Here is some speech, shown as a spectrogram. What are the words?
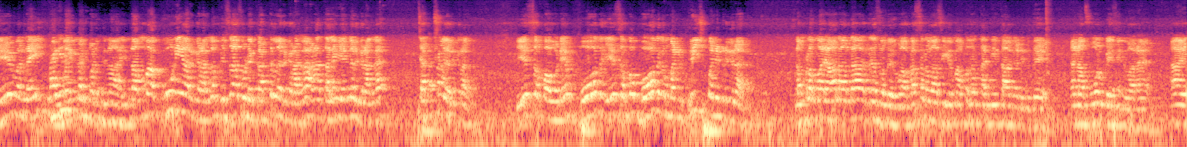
தேவனை மகிமைப்படுத்தினார். இந்த அம்மா கூனியா இருக்கிறாங்க பிசாசுடைய கட்டுல இருக்கிறாங்க ஆனா தலைங்க எங்க இருக்கிறாங்க? சர்ச்சில் இருக்கிறாங்க. ஏசப்பாவுடைய போத ஏசப்பா போதகம் பண்ணி ப்ரீச் பண்ணிட்டு இருக்கிறாரு. நம்மள மாதிரி ஆளா இருந்தா என்ன சொல்றது? கசன வாசிக்கிறோம் அப்பதான் தண்ணி தாக எடுக்குது நான் போன் பேசிட்டு வரேன். ஆஹ்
